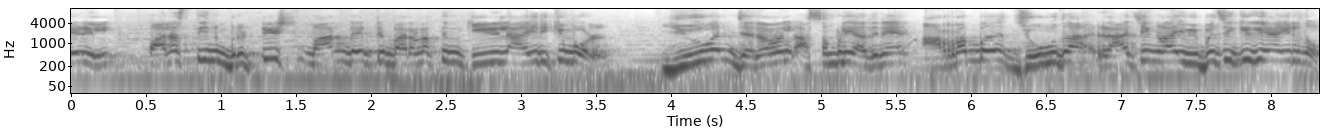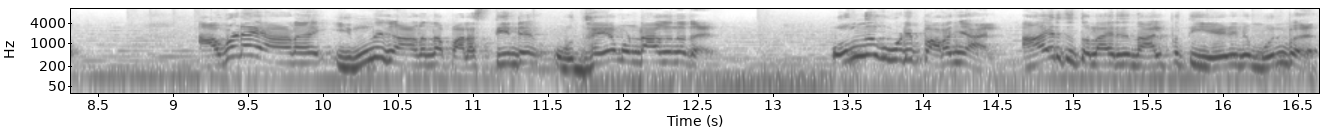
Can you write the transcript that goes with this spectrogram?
ഏഴിൽ പലസ്തീൻ ബ്രിട്ടീഷ് മാൻഡേറ്റ് ഭരണത്തിന് കീഴിലായിരിക്കുമ്പോൾ യു എൻ ജനറൽ അസംബ്ലി അതിനെ അറബ് ജൂത രാജ്യങ്ങളായി വിഭജിക്കുകയായിരുന്നു. അവിടെയാണ് ഇന്ന് കാണുന്ന പലസ്തീന്റെ ഉദയമുണ്ടാകുന്നത്. ഒന്നുകൂടി പറഞ്ഞാൽ ആയിരത്തി തൊള്ളായിരത്തി നാൽപ്പത്തി ഏഴിന് മുൻപ്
